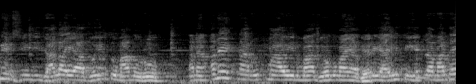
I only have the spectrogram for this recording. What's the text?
ધરતીમાં મનવીરસિંહજી ઝાલાએ આ જોયું તું માનું રૂપ. અને અનેકના રૂપમાં આવીને માં જોગમાયા ભેરી આવી હતી એટલા માટે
